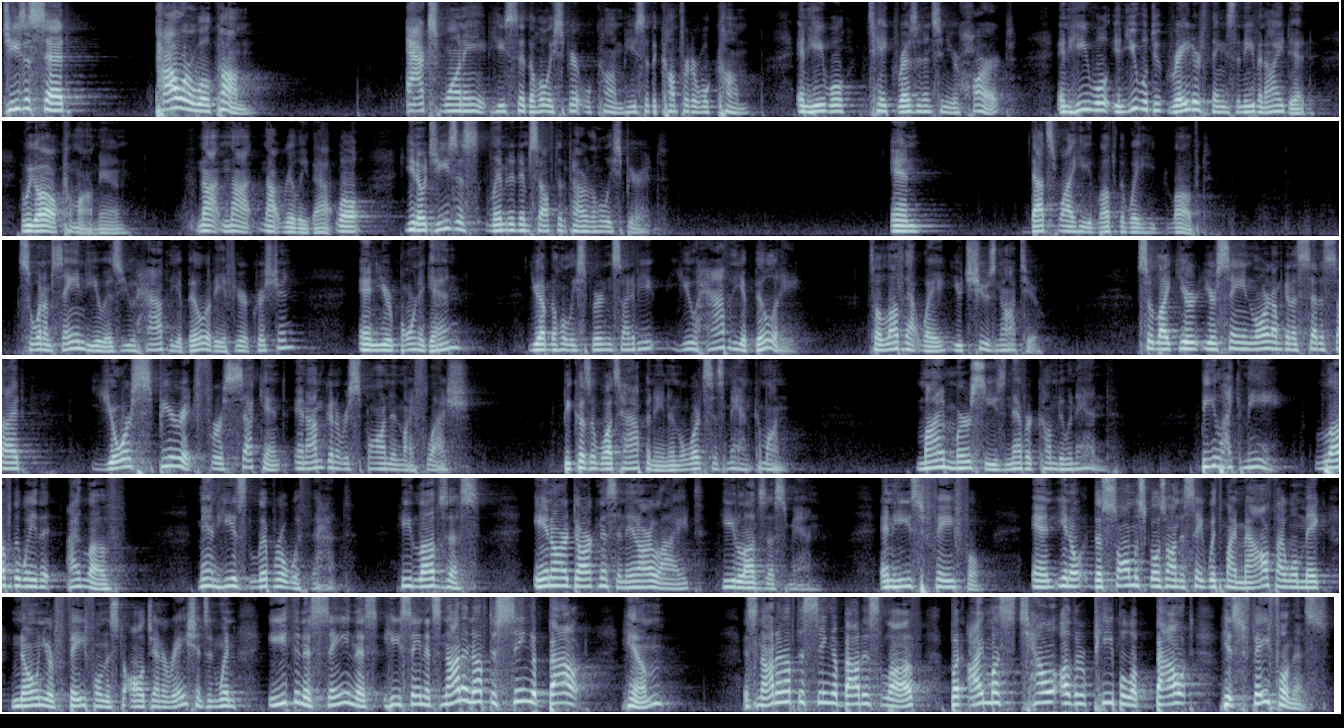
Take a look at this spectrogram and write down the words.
Jesus said, Power will come. Acts 1 8, he said, The Holy Spirit will come. He said, The Comforter will come, and he will take residence in your heart. And, he will, and you will do greater things than even I did. And we go, Oh, come on, man. Not, not, not really that. Well, you know, Jesus limited himself to the power of the Holy Spirit. And that's why he loved the way he loved. So, what I'm saying to you is, you have the ability, if you're a Christian and you're born again, you have the Holy Spirit inside of you, you have the ability to love that way. You choose not to. So, like you're, you're saying, Lord, I'm going to set aside your spirit for a second and I'm going to respond in my flesh because of what's happening. And the Lord says, Man, come on. My mercies never come to an end. Be like me love the way that I love, man, He is liberal with that. He loves us in our darkness and in our light. He loves us, man. And He's faithful. And, you know, the psalmist goes on to say, With my mouth I will make known your faithfulness to all generations. And when Ethan is saying this, he's saying it's not enough to sing about Him, it's not enough to sing about His love, but I must tell other people about His faithfulness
